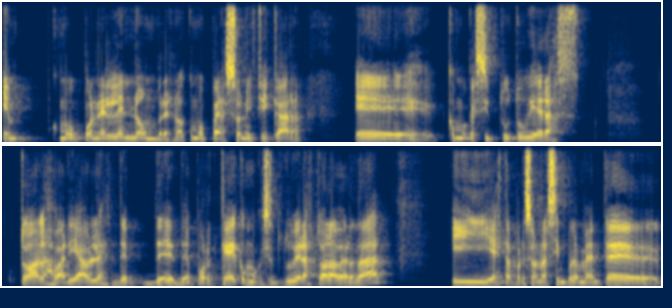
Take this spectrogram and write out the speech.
en como ponerle nombres, ¿no? Como personificar, eh, como que si tú tuvieras todas las variables de, de, de por qué, como que si tú tuvieras toda la verdad y esta persona simplemente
